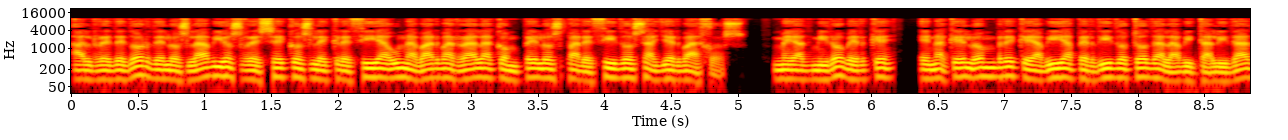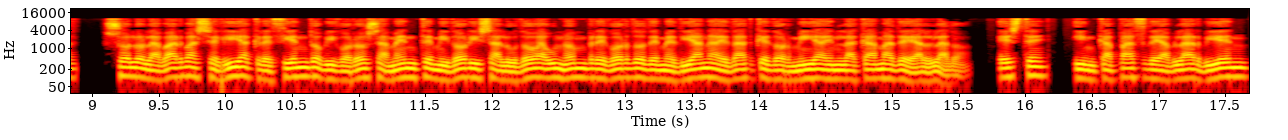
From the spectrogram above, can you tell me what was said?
Alrededor de los labios resecos le crecía una barba rala con pelos parecidos a yerbajos. Me admiró ver que, en aquel hombre que había perdido toda la vitalidad, solo la barba seguía creciendo vigorosamente. Midori saludó a un hombre gordo de mediana edad que dormía en la cama de al lado. Este, incapaz de hablar bien,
